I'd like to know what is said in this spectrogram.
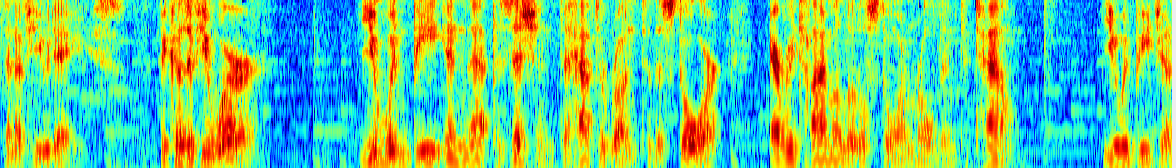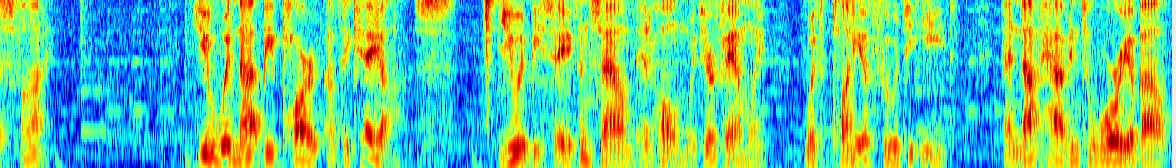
than a few days. Because if you were, you wouldn't be in that position to have to run to the store every time a little storm rolled into town. You would be just fine. You would not be part of the chaos. You would be safe and sound at home with your family with plenty of food to eat and not having to worry about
